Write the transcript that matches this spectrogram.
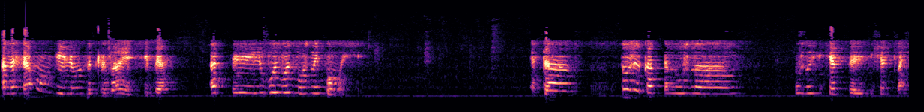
А на самом деле он закрывает себя от э, любой возможной помощи. Это тоже как-то нужно, нужно сейчас, э, сейчас понять.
